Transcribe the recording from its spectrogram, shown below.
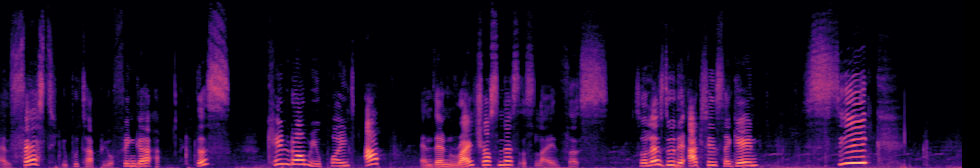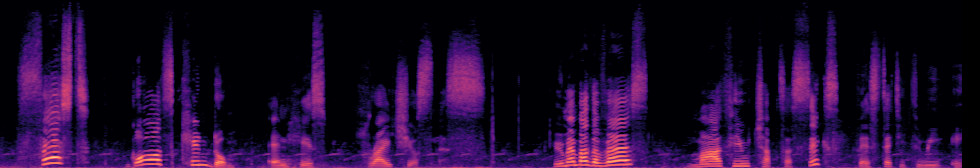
and first you put up your finger like this. Kingdom, you point up, and then righteousness is like this. So let's do the actions again. Seek first God's kingdom and his righteousness. You remember the verse? Matthew chapter 6, verse 33a.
